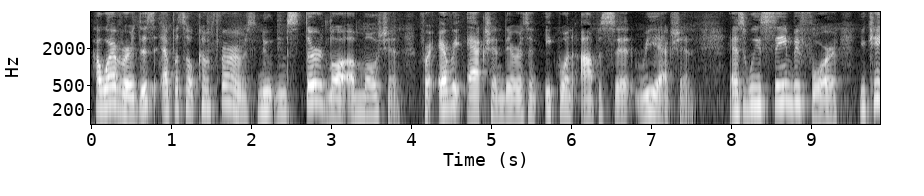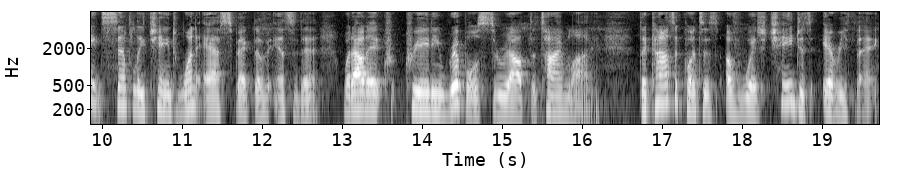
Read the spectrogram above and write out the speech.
However, this episode confirms Newton's third law of motion. For every action, there is an equal and opposite reaction. As we've seen before, you can't simply change one aspect of an incident without it cr- creating ripples throughout the timeline, the consequences of which changes everything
